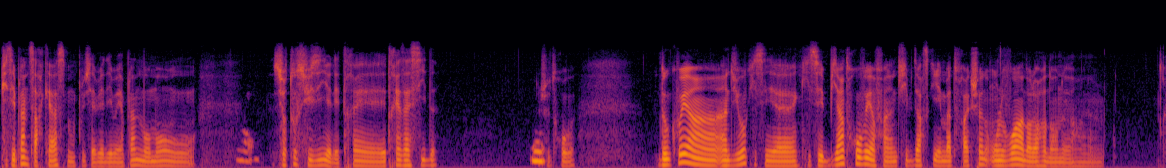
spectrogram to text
Puis c'est plein de sarcasme en plus, il y avait des, il y a plein de moments où. Surtout Suzy, elle est très, très acide, je trouve. Donc oui, un, duo qui s'est euh, qui s'est bien trouvé, enfin Chip Darsky et Matt Fraction, on le voit hein, dans leur dans leur euh,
